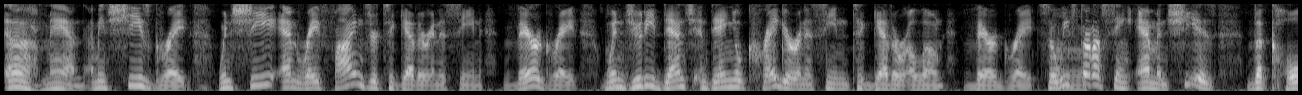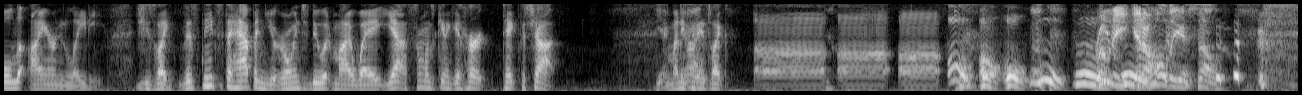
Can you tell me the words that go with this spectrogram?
Oh man, I mean she's great. When she and Ray Fiennes are together in a scene, they're great. When mm. Judi Dench and Daniel Craig are in a scene together alone, they're great. So we mm. start off seeing M, and she is the cold iron lady. She's like, "This needs to happen. You're going to do it my way. Yeah, someone's going to get hurt. Take the shot." yeah Moneypenny's God. like, "Uh, uh, uh, oh, oh, oh, ooh, ooh, Rooney, ooh." get a hold of yourself.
